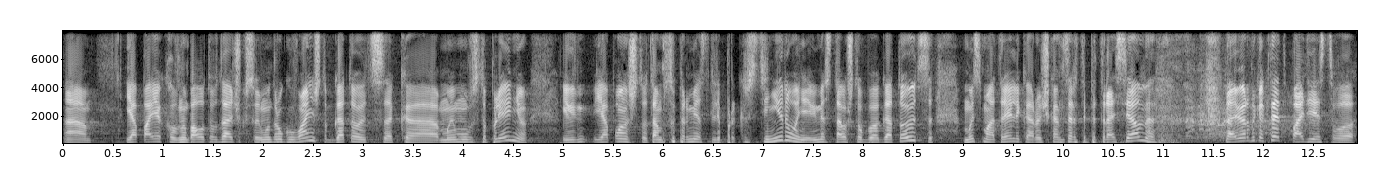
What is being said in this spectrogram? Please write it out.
э, я поехал на болото в дачу к своему другу Ване, чтобы готовиться к моему выступлению. И я понял, что там супер место для прокрастинирования. И вместо того, чтобы готовиться, мы смотрели, короче, концерты Петросяна. Наверное, как-то это подействовало.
